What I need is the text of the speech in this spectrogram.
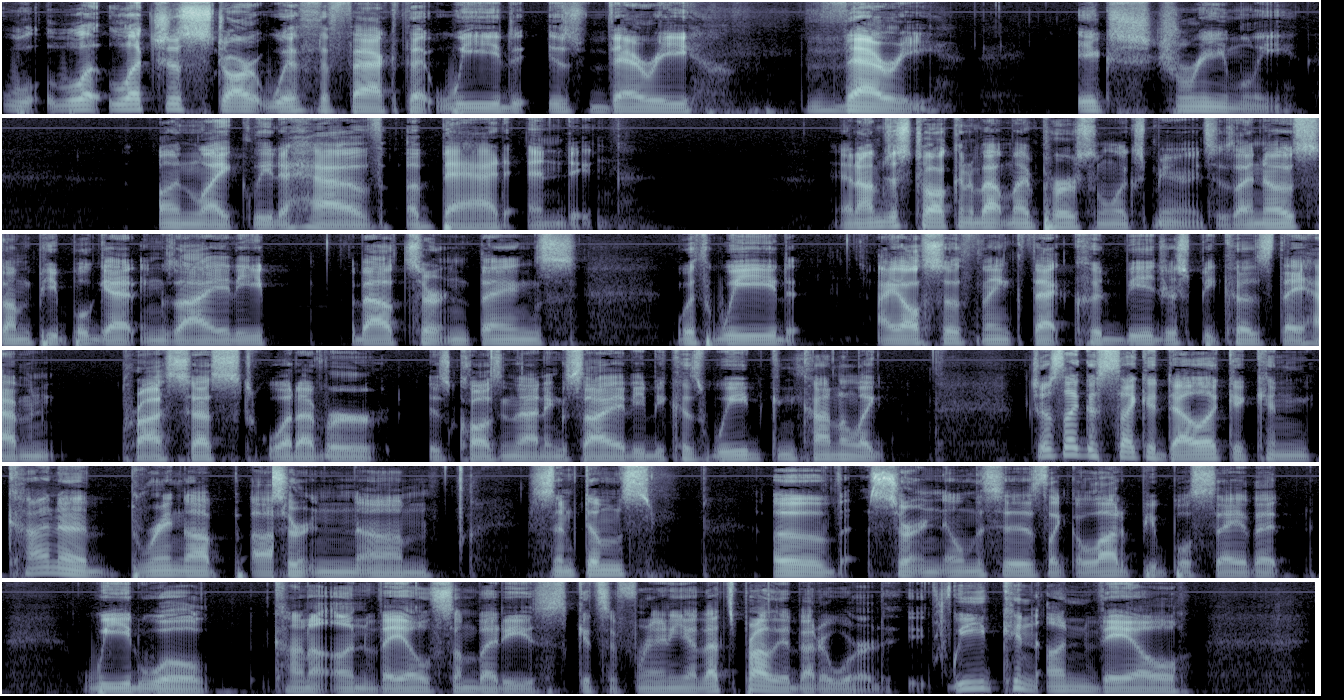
let, let's just start with the fact that weed is very, very, extremely unlikely to have a bad ending. And I'm just talking about my personal experiences. I know some people get anxiety about certain things with weed. I also think that could be just because they haven't processed whatever is causing that anxiety because weed can kind of like just like a psychedelic it can kind of bring up uh, certain um, symptoms of certain illnesses. Like a lot of people say that weed will kind of unveil somebody's schizophrenia. That's probably a better word. Weed can unveil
